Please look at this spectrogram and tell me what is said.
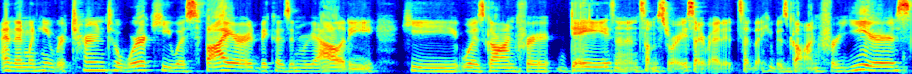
And then when he returned to work, he was fired because in reality, he was gone for days. And in some stories I read, it said that he was gone for years.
